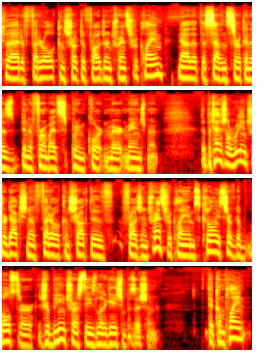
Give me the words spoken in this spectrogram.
to add a federal constructive fraudulent transfer claim now that the Seventh Circuit has been affirmed by the Supreme Court in merit management. The potential reintroduction of federal constructive fraudulent transfer claims could only serve to bolster the Tribune trustee's litigation position. The complaint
